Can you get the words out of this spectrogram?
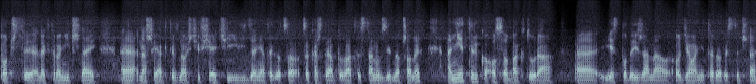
poczty elektronicznej, e, naszej aktywności w sieci i widzenia tego, co, co każdy obywatel Stanów Zjednoczonych, a nie tylko osoba, która jest podejrzana o działanie terrorystyczne,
